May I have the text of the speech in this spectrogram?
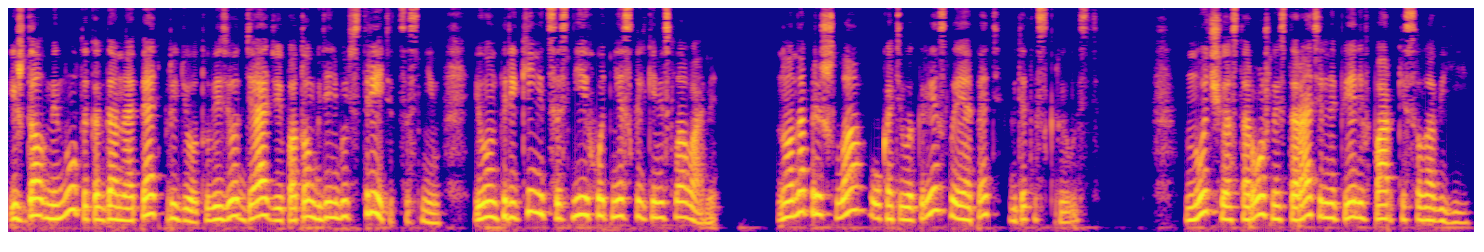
И ждал минуты, когда она опять придет, увезет дядю и потом где-нибудь встретится с ним, и он перекинется с ней хоть несколькими словами. Но она пришла, укатила кресло и опять где-то скрылась. Ночью осторожно и старательно пели в парке соловьи.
